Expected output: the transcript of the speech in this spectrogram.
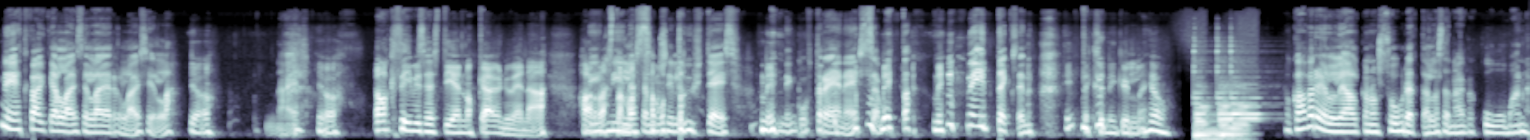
niin, että kaikenlaisilla erilaisilla. Joo. Näin. Joo aktiivisesti en ole käynyt enää harrastamassa. Niin, niillä mutta... yhteis niin. Niin kuin, treeneissä, niin, mutta niin. itsekseni. Itsekseni kyllä, joo. No kaverilla oli alkanut suhde tällaisen aika kuuman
